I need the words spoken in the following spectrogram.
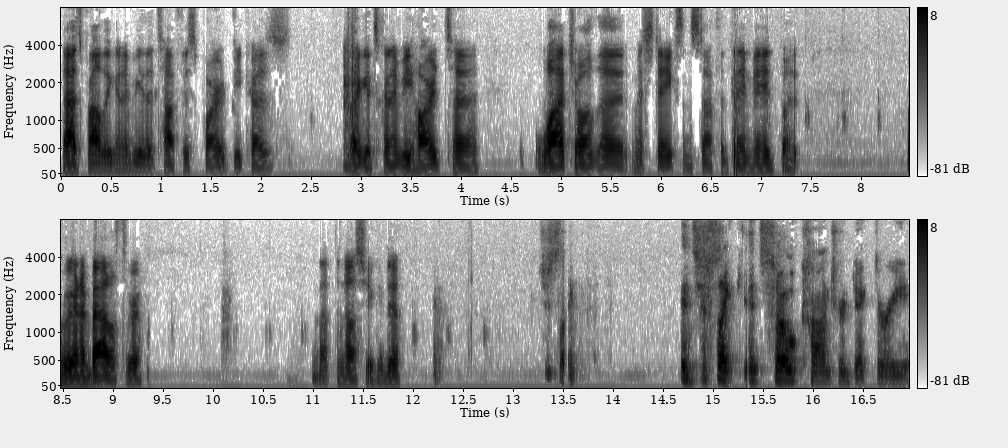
that's probably gonna be the toughest part because, like, it's gonna be hard to watch all the mistakes and stuff that they made. But we're gonna battle through. Nothing else you can do. just like it's just like it's so contradictory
